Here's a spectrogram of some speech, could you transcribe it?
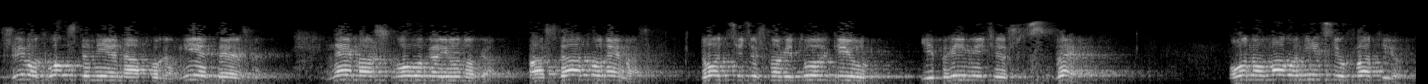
Život uopšte nije naporan, nije težak. Nemaš ovoga i onoga. Pa šta ako nemaš? Doći ćeš na liturgiju i primit ćeš sve. Ono malo nisi uhvatio.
